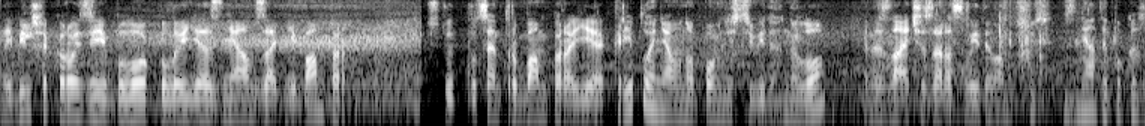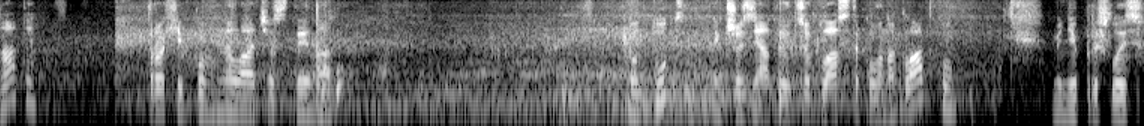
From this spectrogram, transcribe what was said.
Найбільше корозії було, коли я зняв задній бампер. Тут по центру бампера є кріплення, воно повністю відгнило. Я не знаю, чи зараз вийде вам щось зняти, показати. Трохи погнила частина. Отут, якщо зняти цю пластикову накладку, мені прийшлось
